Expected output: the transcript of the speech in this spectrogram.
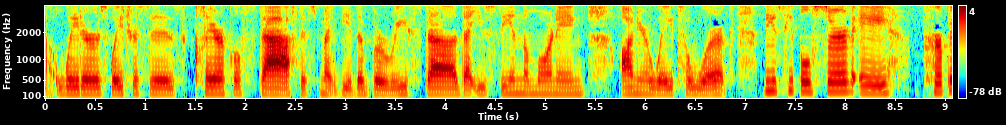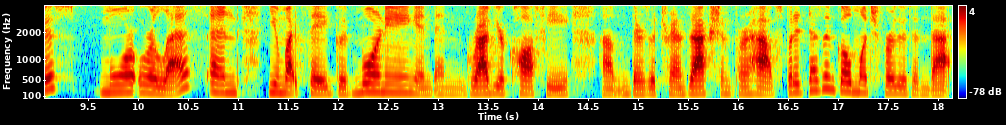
uh, waiters, waitresses, clerical staff. This might be the barista that you see in the morning on your way to work. These people serve a purpose more or less and you might say good morning and, and grab your coffee. Um, there's a transaction perhaps but it doesn't go much further than that.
